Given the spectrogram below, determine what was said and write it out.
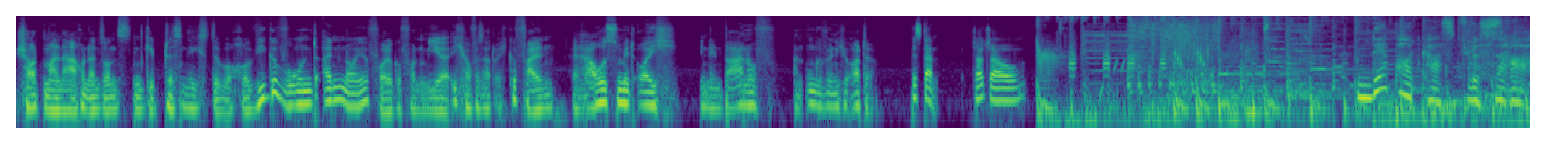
Schaut mal nach und ansonsten gibt es nächste Woche wie gewohnt eine neue Folge von mir. Ich hoffe, es hat euch gefallen. Raus mit euch in den Bahnhof an ungewöhnliche Orte. Bis dann. Ciao, ciao. Der Podcast-Flüsterer.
